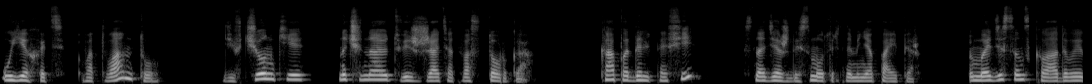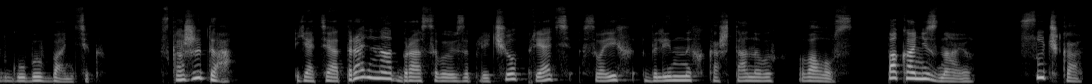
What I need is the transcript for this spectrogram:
уехать в Атланту», девчонки начинают визжать от восторга. «Капа Дельта Фи?» — с надеждой смотрит на меня Пайпер. Мэдисон складывает губы в бантик. «Скажи «да». Я театрально отбрасываю за плечо прядь своих длинных каштановых волос. «Пока не знаю». «Сучка»,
